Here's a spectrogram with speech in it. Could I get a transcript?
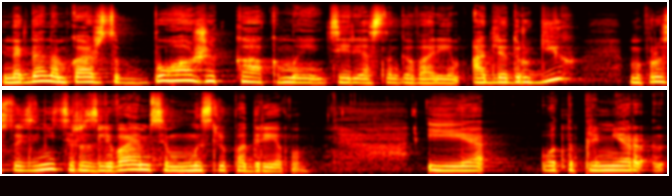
Иногда нам кажется, боже, как мы интересно говорим, а для других мы просто, извините, разливаемся мыслью по древу. И вот, например,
